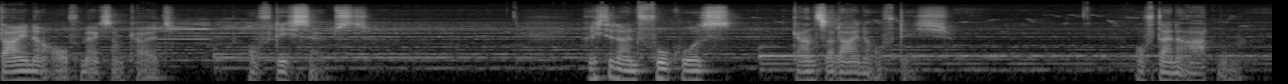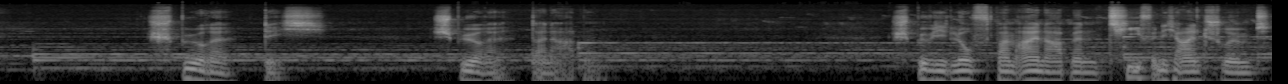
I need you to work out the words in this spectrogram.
deine Aufmerksamkeit auf dich selbst. Richte deinen Fokus ganz alleine auf dich, auf deine Atmung. Spüre dich, spüre deine Atmung. Spüre, wie die Luft beim Einatmen tief in dich einströmt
